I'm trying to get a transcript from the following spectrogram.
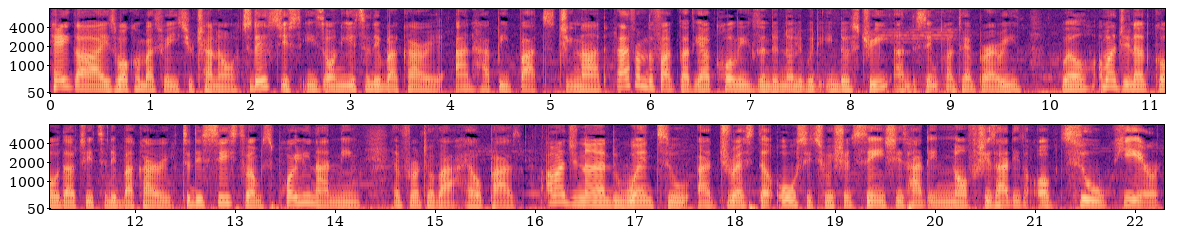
Hey guys, welcome back to our YouTube channel. Today's gist is on Yetunde Bakare and Habibat Jinad. Aside from the fact that they are colleagues in the Nollywood industry and the same contemporary, well, Omar Jinad called out Yetunde Bakare to desist from spoiling her name in front of her helpers. Omar Jinad went to address the whole situation, saying she's had enough, she's had it up to here,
